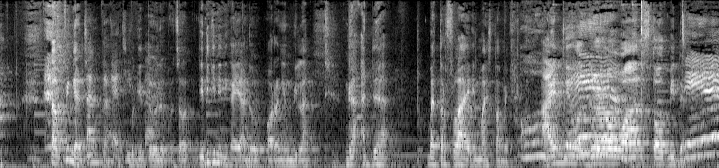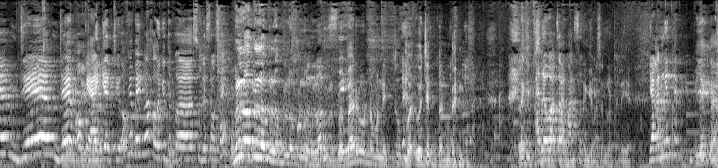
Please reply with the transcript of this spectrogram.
tapi nggak cinta. cinta. begitu so, jadi gini nih kayak ada orang yang bilang nggak ada butterfly in my stomach Oh, I knew a damn. girl once told me that Damn, damn, damn. Damn, Oke, damn, I get you. Oke, baiklah kalau gitu eh, sudah selesai. belum belum belum belum belum Belum baru 6 menit gua cek bukan bukan lagi pesan Ada WhatsApp makan. masuk lagi ya, pesan gitu. makan iya Jangan ngintip. iya enggak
